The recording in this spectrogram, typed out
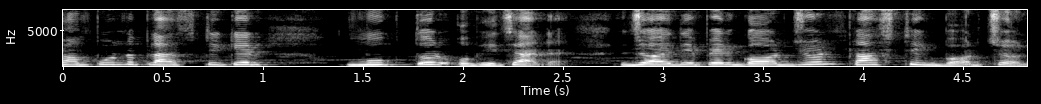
সম্পূর্ণ প্লাস্টিকের মুক্তর অভিযান, জয়দেবের গর্জন, প্লাস্টিক বর্জন।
